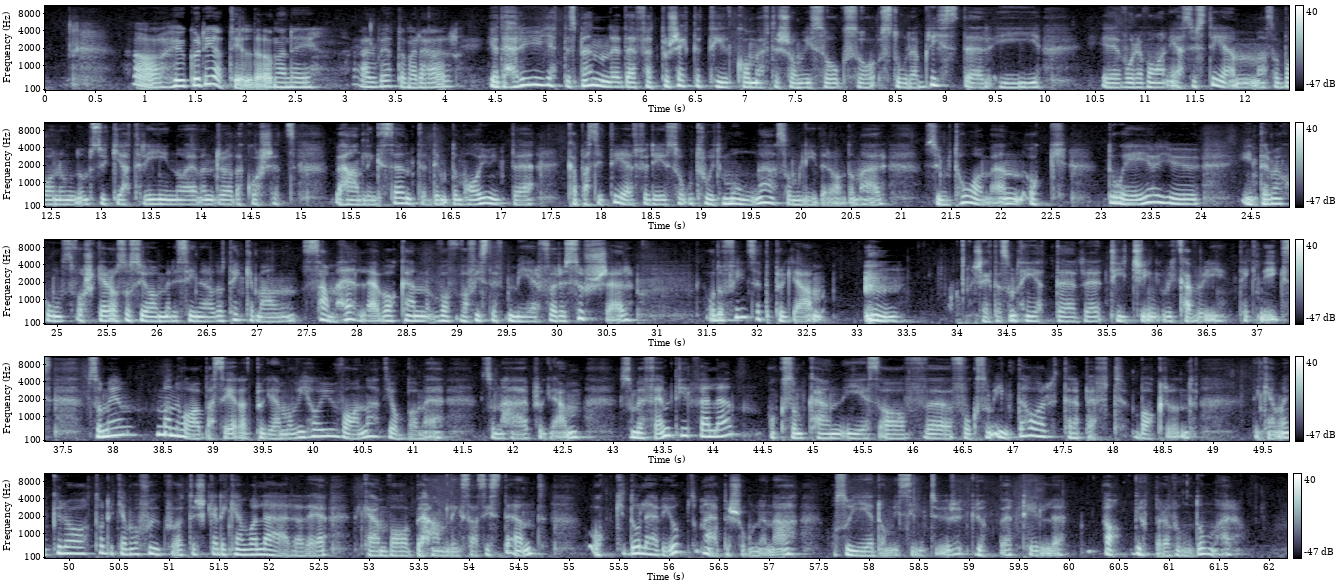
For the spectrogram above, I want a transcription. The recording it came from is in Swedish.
Ja, hur går det till då när ni arbetar med det här? Ja, det här är ju jättespännande därför att projektet tillkom eftersom vi såg så stora brister i Eh, våra vanliga system, alltså barn och ungdomspsykiatrin och även Röda Korsets behandlingscenter, de, de har ju inte kapacitet för det är så otroligt många som lider av de här symptomen. Och då är jag ju interventionsforskare och socialmedicinare och då tänker man samhälle, vad, kan, vad, vad finns det mer för resurser? Och då finns ett program ursäkta, som heter eh, Teaching Recovery Techniques som är manualbaserat program och vi har ju vana att jobba med sådana här program som är fem tillfällen och som kan ges av eh, folk som inte har terapeutbakgrund. Det kan vara en kurator, det kan vara sjuksköterska, det kan vara lärare, det kan vara behandlingsassistent. Och då lär vi upp de här personerna och så ger de i sin tur grupper till ja, grupper av ungdomar.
